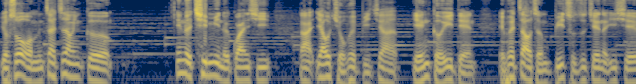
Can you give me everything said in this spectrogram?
有时候我们在这样一个因为亲密的关系，那要求会比较严格一点。也会造成彼此之间的一些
